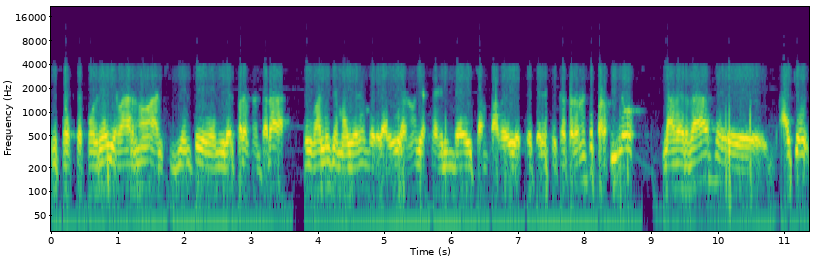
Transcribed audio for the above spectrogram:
y pues te podría llevar, ¿no? Al siguiente nivel para enfrentar a rivales de mayor envergadura, ¿no? Ya sea Green Bay, Tampa Bay, etcétera, etcétera. Pero en este partido, la verdad, eh, hay que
